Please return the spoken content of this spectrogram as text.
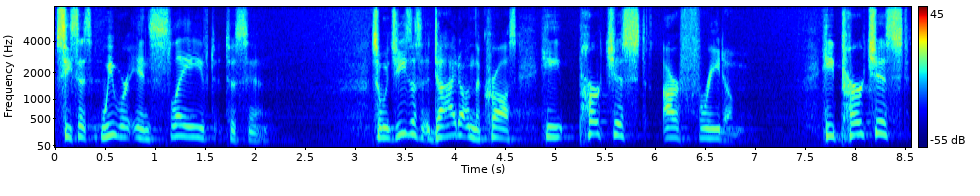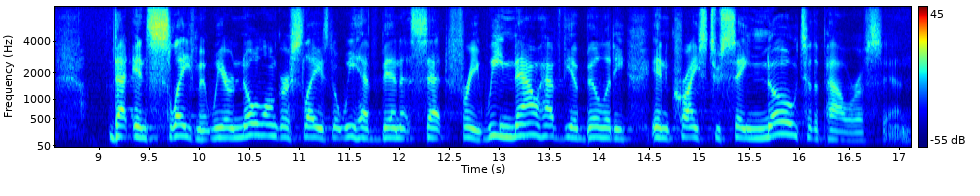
See, he says we were enslaved to sin. So when Jesus died on the cross, he purchased our freedom. He purchased that enslavement. We are no longer slaves, but we have been set free. We now have the ability in Christ to say no to the power of sin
